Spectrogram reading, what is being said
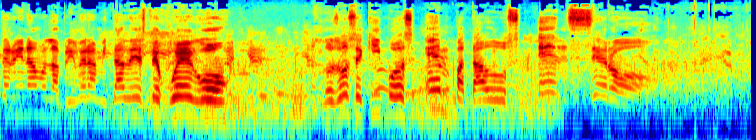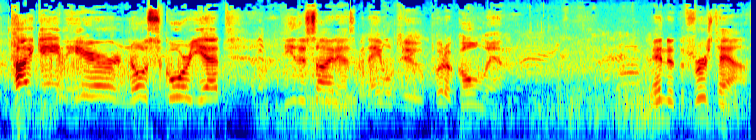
terminamos la primera mitad de este juego. Los dos equipos empatados en cero. Tie game here, no score yet. Neither side has been able to put a goal in. End of the first half.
